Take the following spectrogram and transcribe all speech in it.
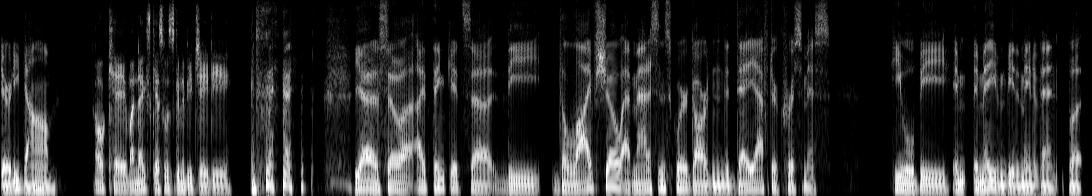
Dirty Dom. Okay, my next guess was gonna be JD. yeah, so uh, I think it's uh, the the live show at Madison Square Garden the day after Christmas. He will be. It, it may even be the main event, but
